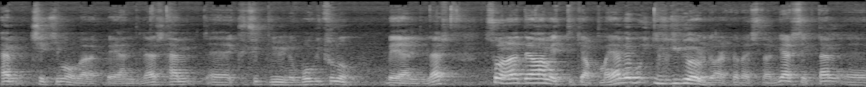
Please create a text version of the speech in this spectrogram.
Hem çekimi olarak beğendiler, hem e, küçüklüğünü, boyutunu beğendiler. Sonra devam ettik yapmaya ve bu ilgi gördü arkadaşlar. Gerçekten e,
